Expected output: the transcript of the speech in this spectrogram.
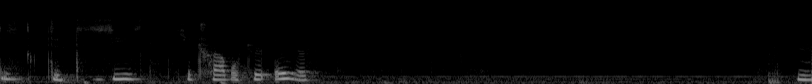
Dis- the disease needs to travel through air. Hmm.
